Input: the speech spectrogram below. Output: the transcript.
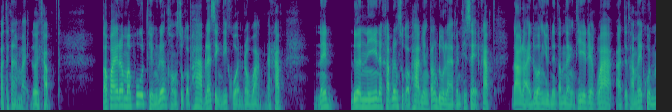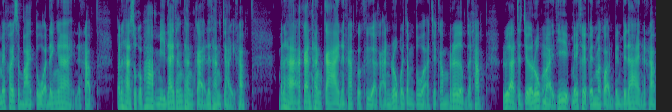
พัฒนาใหม่ด้วยครับ ต่อไปเรามาพูดถึงเรื่องของสุขภาพและสิ่งที่ควรระวังนะครับ ในเดือนนี้นะครับเรื่องสุขภาพยังต้องดูแลเป็นพิเศษครับ ดาวหลายดวงอยู่ในตำแหน่งที่เรียกว่าอาจจะทำให้คุณไม่ค่อยสบายตัวได้ง่ายนะครับ ปัญหาสุขภาพมีได้ทั้งทางกายและทางใจครับ ปัญหาอาการทางกายนะครับก็คืออาการโรคประจำตัวอาจจะกำเริบนะครับ หรืออาจจะเจอโรคใหม่ที่ไม่เคยเป็นมาก่อนเป็นไปได้นะครับ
